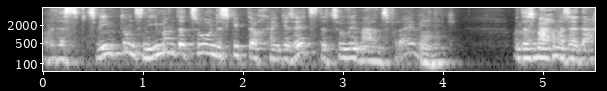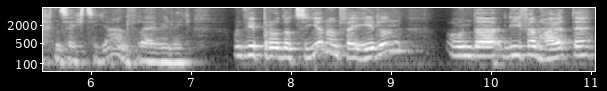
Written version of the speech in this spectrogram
Aber das zwingt uns niemand dazu und es gibt auch kein Gesetz dazu. Wir machen es freiwillig. Mhm. Und das machen wir seit 68 Jahren freiwillig. Und wir produzieren und veredeln und äh, liefern heute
